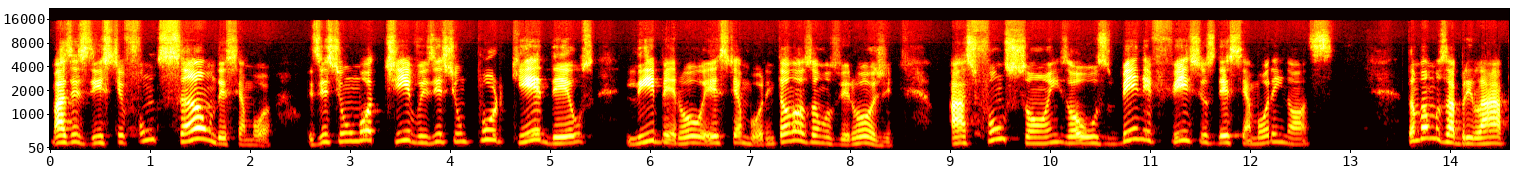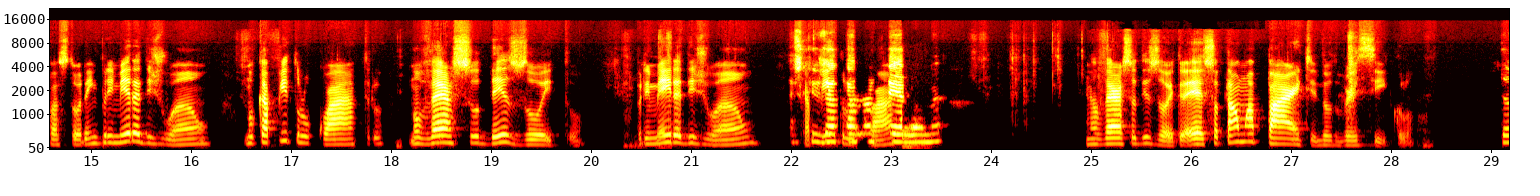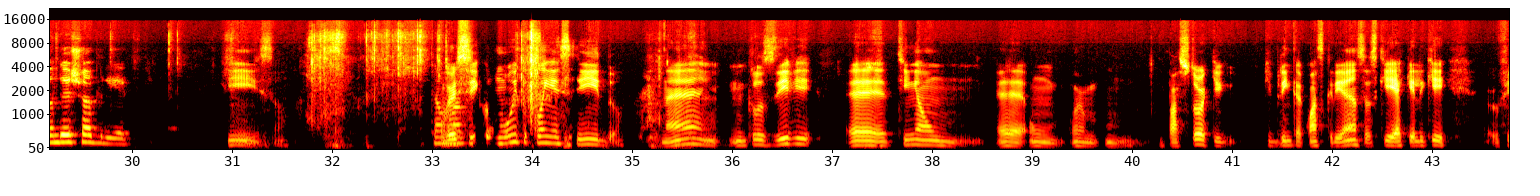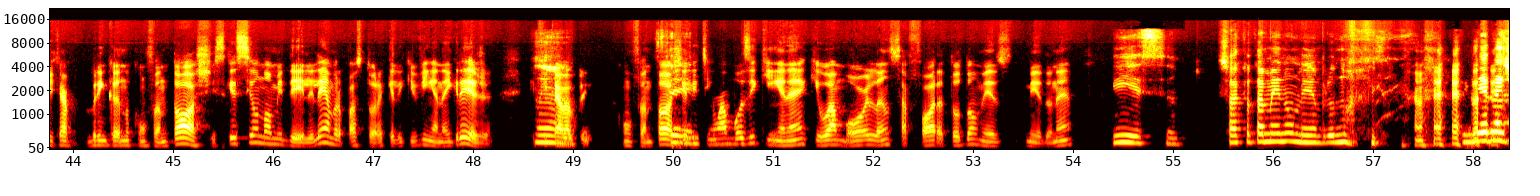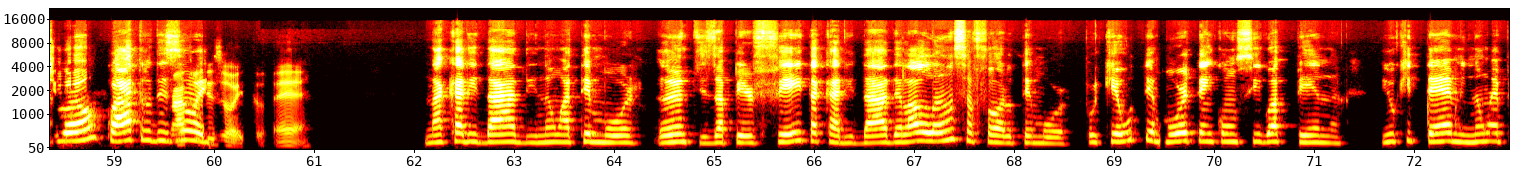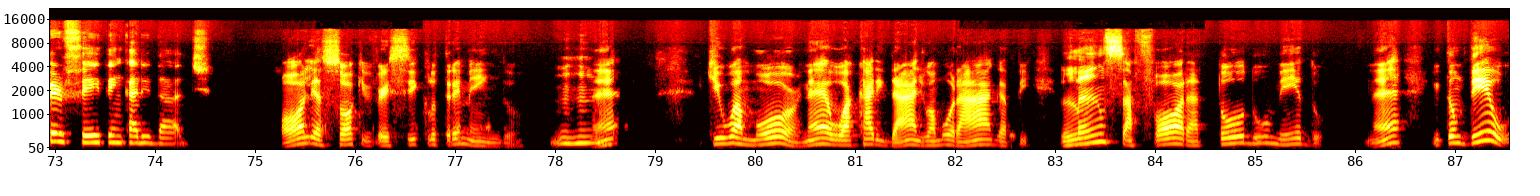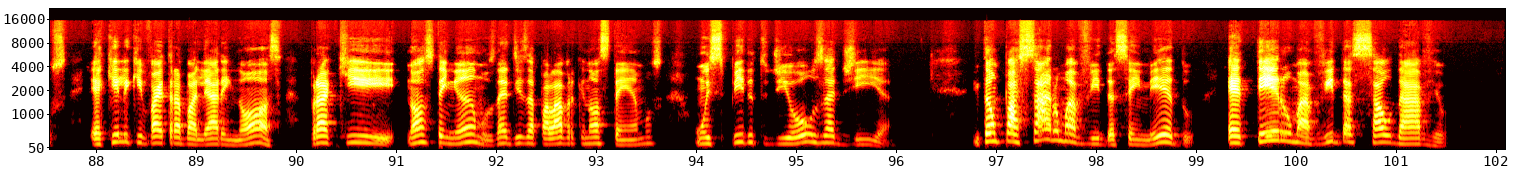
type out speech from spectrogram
Mas existe função desse amor. Existe um motivo, existe um porquê Deus liberou este amor. Então nós vamos ver hoje as funções ou os benefícios desse amor em nós. Então vamos abrir lá, pastor, em 1 de João, no capítulo 4, no verso 18. 1 de João, Acho que já está na tela, né? No verso 18. É, só está uma parte do versículo. Então, deixa eu abrir aqui. Isso. Então, um versículo uma... muito conhecido, né? Inclusive, é, tinha um, é, um, um, pastor que, que brinca com as crianças, que é aquele que fica brincando com fantoche. Esqueci o nome dele. Lembra, pastor, aquele que vinha na igreja? Que ficava brincando com fantoche, Sim. ele tinha uma musiquinha, né? Que o amor lança fora todo o medo, né? Isso. Só que eu também não lembro o nome. 1 João 4, 18. 18, é. Na caridade não há temor, antes a perfeita caridade ela lança fora o temor, porque o temor tem consigo a pena, e o que teme não é perfeito em caridade. Olha só que versículo tremendo, uhum. né? que o amor, né, ou a caridade, o amor ágape, lança fora todo o medo, né? Então Deus é aquele que vai trabalhar em nós para que nós tenhamos, né, diz a palavra que nós temos um espírito de ousadia. Então passar uma vida sem medo é ter uma vida saudável.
